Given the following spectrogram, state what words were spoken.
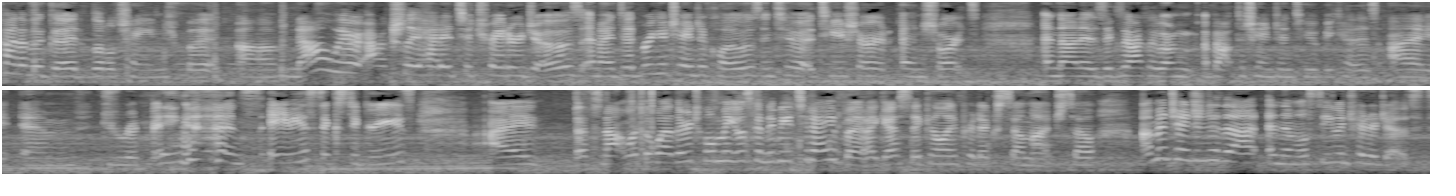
kind of a good little change. But um, now we're actually headed to Trader Joe's, and I did bring a change of clothes into a t-shirt and shorts, and that is exactly what I'm about to change into because I am dripping. it's 86 degrees. I that's not what the weather told me it was going to be today, but I guess they can only predict so much. So I'm gonna change into that, and then we'll see you in Trader Joe's.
